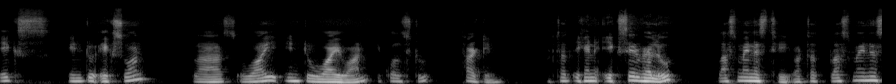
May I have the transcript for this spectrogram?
x into x one plus y into y one equals to thirteen অর্থাৎ এখানে এক্সের ভ্যালু প্লাস মাইনাস থ্রি অর্থাৎ plus minus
